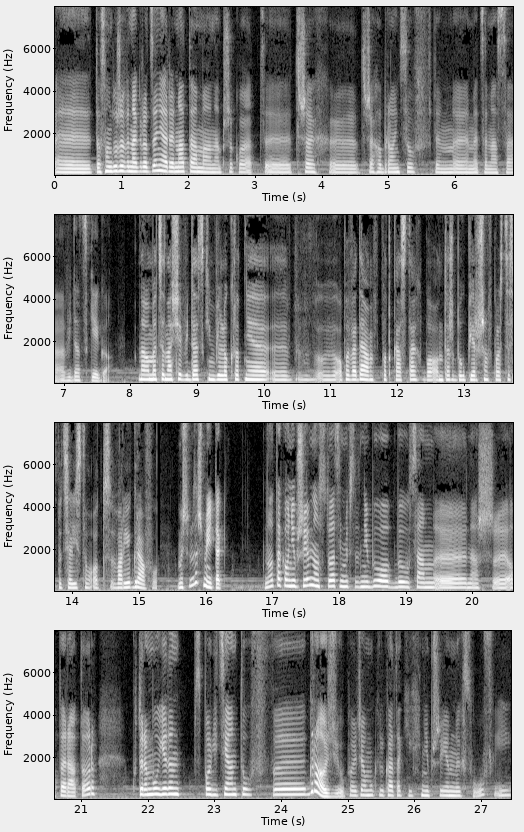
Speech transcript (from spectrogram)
E, to są duże wynagrodzenia. Renata ma na przykład e, trzech, e, trzech obrońców, w tym mecenasa Widackiego. No, o mecenasie Widackim wielokrotnie opowiadałam w podcastach, bo on też był pierwszym w Polsce specjalistą od wariografu. Myśmy też mieli tak no, taką nieprzyjemną sytuację mnie wtedy nie było, był sam y, nasz y, operator, któremu jeden z policjantów y, groził. Powiedział mu kilka takich nieprzyjemnych słów i...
